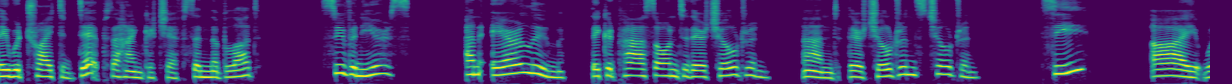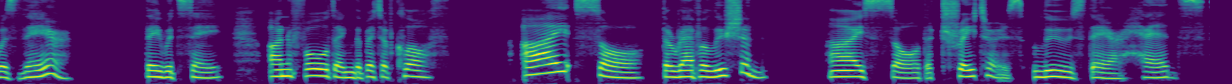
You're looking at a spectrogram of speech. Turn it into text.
they would try to dip the handkerchiefs in the blood. Souvenirs. An heirloom they could pass on to their children and their children's children. See, I was there, they would say, unfolding the bit of cloth. I saw the revolution. I saw the traitors lose their heads.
